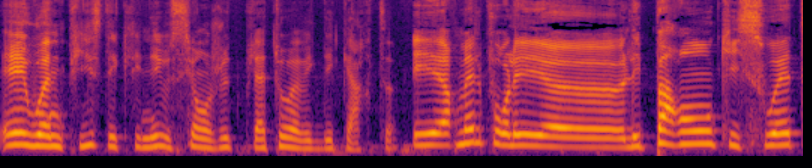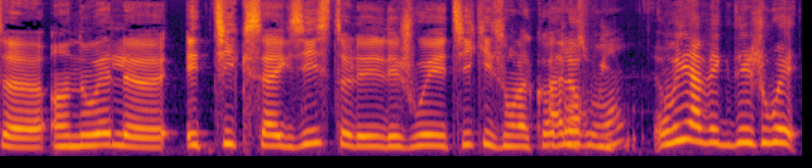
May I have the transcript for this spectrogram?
Et One Piece décliné aussi en jeu de plateau avec des cartes. Et Armel, pour les, euh, les parents qui souhaitent euh, un Noël euh, éthique, ça existe? Les, les jouets éthiques, ils ont la cote en Alors ce oui. moment? Oui, avec des jouets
